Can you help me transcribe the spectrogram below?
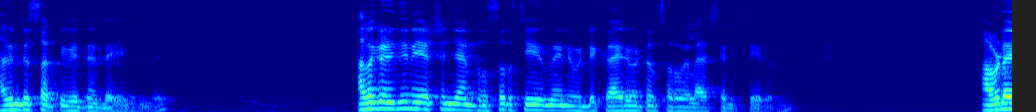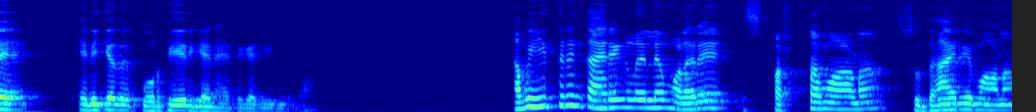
അതിന്റെ സർട്ടിഫിക്കറ്റ് എന്റെ കയ്യിലുണ്ട്. അത് കഴിഞ്ഞതിന് ശേഷം ഞാൻ റിസർച്ച് ചെയ്യുന്നതിന് വേണ്ടി കാര്യവട്ടം സർവകലാശാലയിൽ ചേരുന്നു. അവിടെ എനിക്കത് പൂർത്തീകരിക്കാനായിട്ട് കഴിയുന്നില്ല. അപ്പോൾ ഇത്തരം കാര്യങ്ങളെല്ലാം വളരെ സ്പഷ്ടമാണ് സുതാര്യമാണ്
